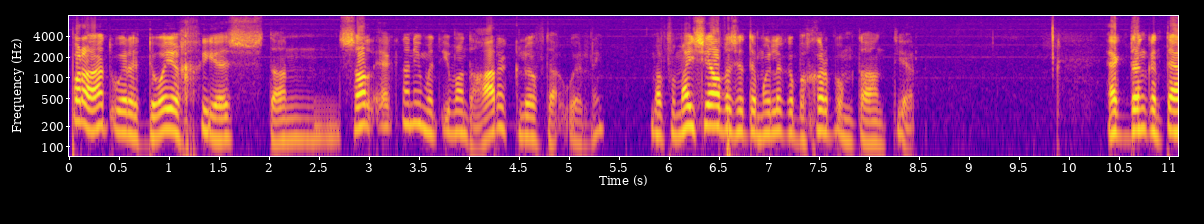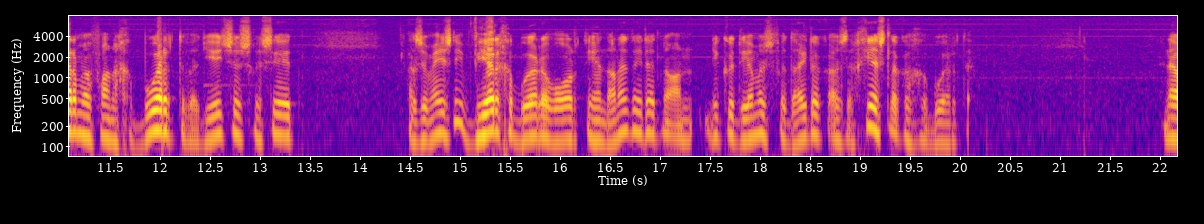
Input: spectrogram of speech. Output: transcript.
praat oor een dooie gees, dan sal ek nou nie met iemand haare kloof daar oor nie, maar vir myself is dit een moeilike begrip om te hanteer. Ek dink in termen van geboorte, wat Jezus gesê het, as een mens nie weergebore word nie, en dan het hy dit nou aan Nicodemus verduidelik as een geestelike geboorte. Nou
